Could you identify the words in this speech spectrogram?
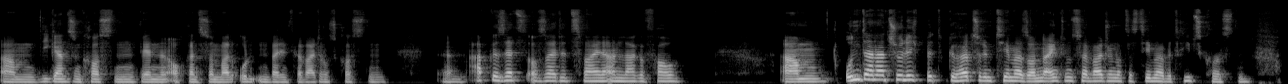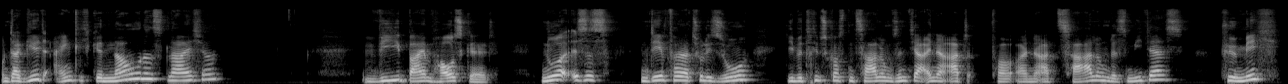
Ähm, die ganzen Kosten werden dann auch ganz normal unten bei den Verwaltungskosten ähm, abgesetzt auf Seite 2 der Anlage V. Ähm, und dann natürlich gehört zu dem Thema Sondereigentumsverwaltung noch das Thema Betriebskosten. Und da gilt eigentlich genau das Gleiche wie beim Hausgeld. Nur ist es in dem Fall natürlich so, die Betriebskostenzahlungen sind ja eine Art, eine Art Zahlung des Mieters für mich,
